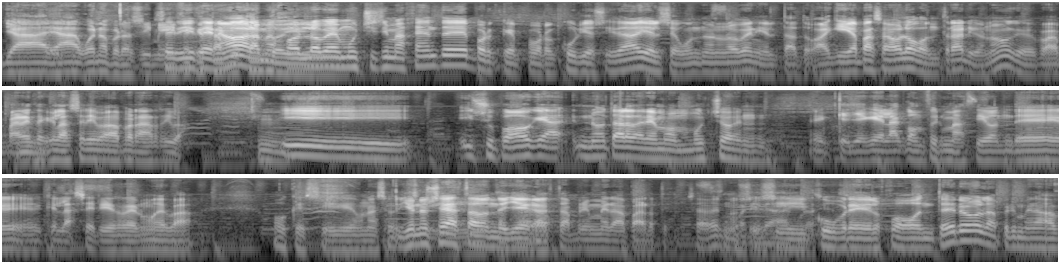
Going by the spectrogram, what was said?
Ya, ya, bueno, pero si me se que dice, no, a lo mejor y- lo ve muchísima gente porque por curiosidad y el segundo no lo ve ni el tato. Aquí ha pasado lo contrario, ¿no? Que pa- Mm. parece que la serie va para arriba. Y, y supongo que no tardaremos mucho en que llegue la confirmación de que la serie renueva o que sigue una segunda. Yo no sé hasta dónde llega esta primera parte, ¿sabes? No sé si gracias. cubre el juego entero, la primera,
